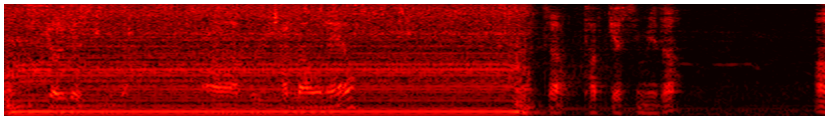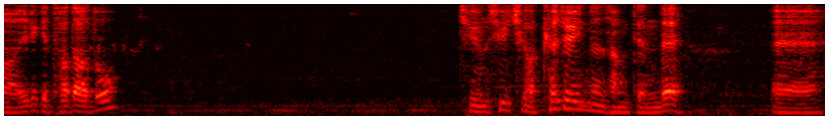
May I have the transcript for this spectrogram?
열겠습니다. 아, 불 잘 나오네요. 자, 닫겠습니다. 아, 이렇게 닫아도 지금 스위치가 켜져 있는 상태인데 에,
